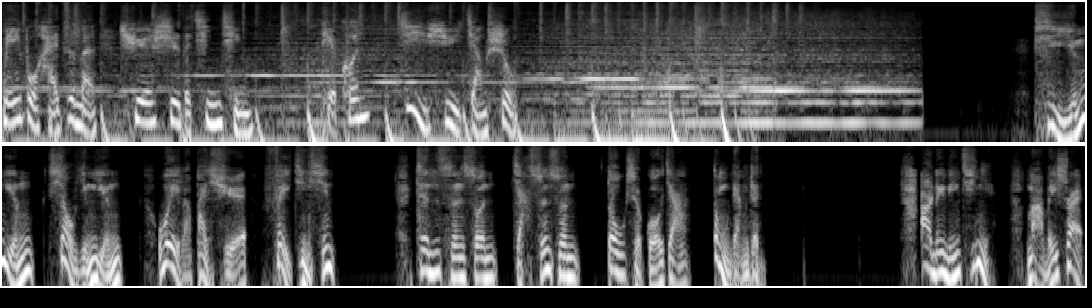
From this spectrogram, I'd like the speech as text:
弥补孩子们缺失的亲情。铁坤继续讲述：喜盈盈，笑盈盈，为了办学费尽心。真孙孙、假孙孙都是国家栋梁人。二零零七年，马维帅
